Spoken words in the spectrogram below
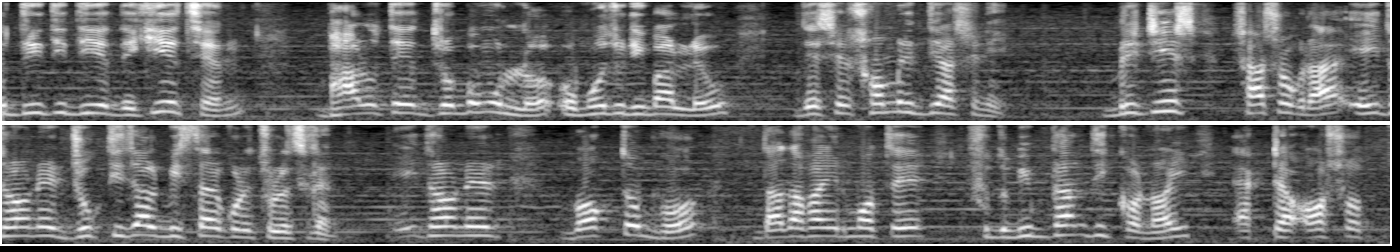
উদ্ধৃতি দিয়ে দেখিয়েছেন ভারতে দ্রব্যমূল্য ও মজুরি বাড়লেও দেশের সমৃদ্ধি আসেনি। ব্রিটিশ শাসকরা এই ধরনের যুক্তিজাল বিস্তার করে চলেছিলেন। এই ধরনের বক্তব্য দাদাভাইয়ের মতে শুধু বিভ্রান্তিকর নয়, একটা অসত্য।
